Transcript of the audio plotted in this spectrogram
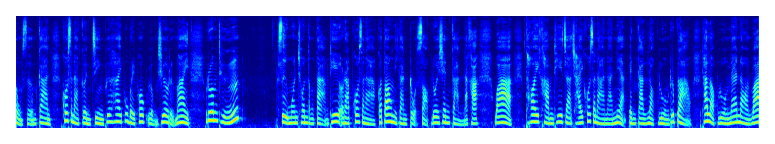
ส่งเสริมการโฆษณาเกินจริง เพื่อให้ผู้บริโภคหลงเชื่อหรือไม่ รวมถึง สื่อมวลชนต่างๆ ที่รับโฆษณาก็ต้องมีการตรวจสอบด้วยเช่นกันนะคะ ว่าถ้อยคำที่จะใช้โฆษณานั้นเนี่ยเป็นการหลอกลวงหรือเปล่า ถ้าหลอกลวงแน่นอนว่า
